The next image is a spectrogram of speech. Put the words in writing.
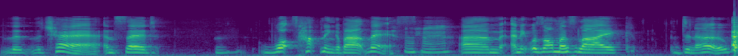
the, the chair and said, "What's happening about this?" Mm-hmm. Um, and it was almost like, "Dunno."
